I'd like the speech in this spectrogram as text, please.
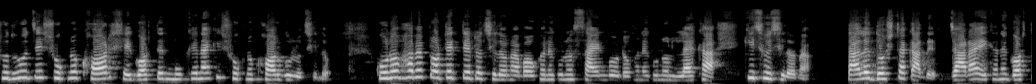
শুধু যে শুকনো খড়, সেই গর্তের মুখে নাকি শুকনো খড়গুলো ছিল। কোনোভাবে প্রোটেক্টেডও ছিল না বা ওখানে কোনো সাইনবোর্ড ওখানে কোনো লেখা কিছুই ছিল না। তাহলে দোষটা কাদের? যারা এখানে গর্ত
